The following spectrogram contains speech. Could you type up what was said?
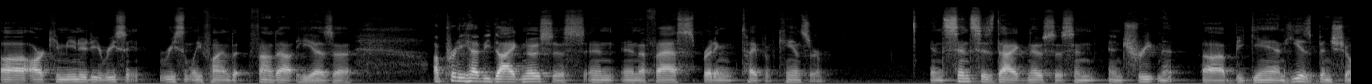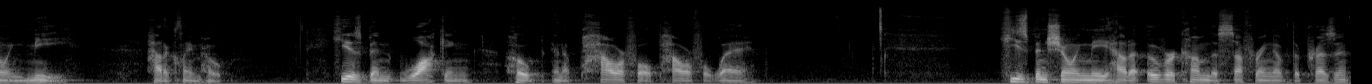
uh, our community recent, recently find, found out he has a, a pretty heavy diagnosis in, in a fast spreading type of cancer. And since his diagnosis and, and treatment uh, began, he has been showing me how to claim hope. He has been walking hope in a powerful, powerful way. He's been showing me how to overcome the suffering of the present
